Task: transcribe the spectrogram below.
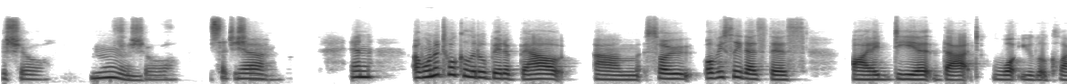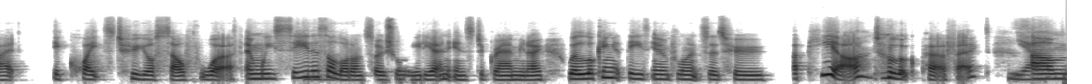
For sure. For Mm, sure. It's such a yeah. shame. And I want to talk a little bit about um, so obviously there's this idea that what you look like equates to your self-worth. And we see this a lot on social media and Instagram. You know, we're looking at these influencers who appear to look perfect. Yeah. Um,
